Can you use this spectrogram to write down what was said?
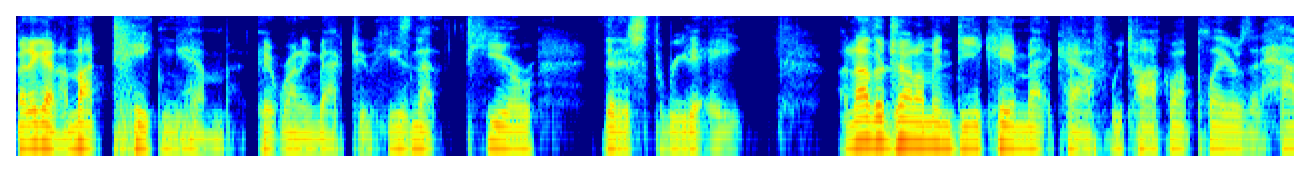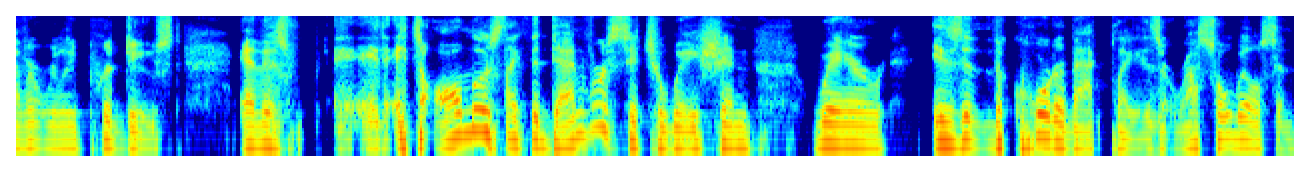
But again, I'm not taking him at running back two. He's that tier that is three to eight. Another gentleman, DK Metcalf. We talk about players that haven't really produced. And this, it, it's almost like the Denver situation where is it the quarterback play? Is it Russell Wilson?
